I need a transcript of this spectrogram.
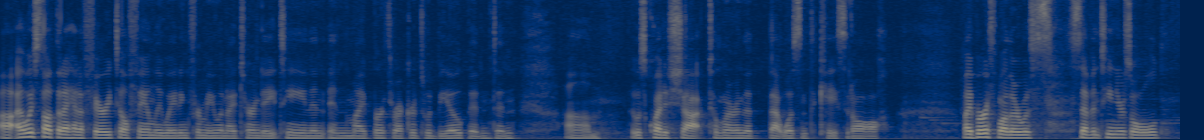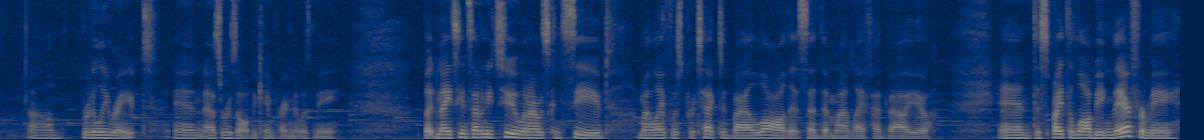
Uh, I always thought that I had a fairy tale family waiting for me when I turned 18 and, and my birth records would be opened. And um, it was quite a shock to learn that that wasn't the case at all. My birth mother was 17 years old, um, brutally raped, and as a result became pregnant with me. But in 1972, when I was conceived, my life was protected by a law that said that my life had value. And despite the law being there for me,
